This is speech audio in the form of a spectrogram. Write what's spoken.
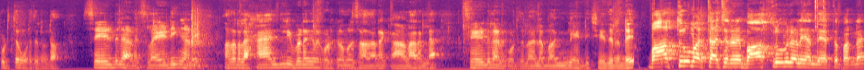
പിടുത്തം കൊടുത്തിട്ടുണ്ടോ സൈഡിലാണ് സ്ലൈഡിംഗ് ആണ്. മാത്രമല്ല ഹാൻഡിൽ ഇവിടെ ഇങ്ങനെ കൊടുക്കുക നമ്മൾ സാധാരണ കാണാറില്ല. സൈഡിലാണ് കൊടുത്തിട്ടുള്ളത്. നല്ല ഭംഗിയായിട്ട് ചെയ്തിട്ടുണ്ട്. ബാത്റൂം അറ്റാച്ച്ഡ് ആണ്. ബാത്റൂമിലാണ് ഞാൻ നേരത്തെ പറഞ്ഞ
